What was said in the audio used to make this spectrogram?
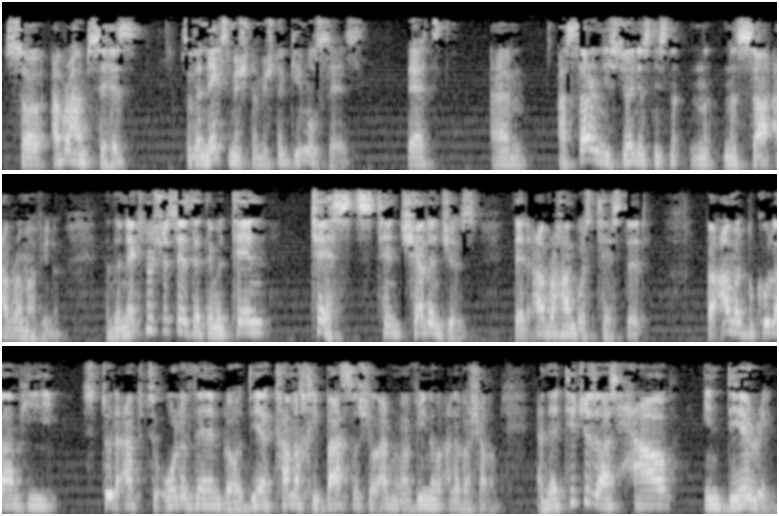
so Abraham says, so the next Mishnah, Mishnah Gimel says that um, Asar Nisyonis Nasa Abraham. And the next Mishnah says that there were 10 tests, ten challenges that Abraham was tested. But Ahmad Bakulam, he stood up to all of them. And that teaches us how endearing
